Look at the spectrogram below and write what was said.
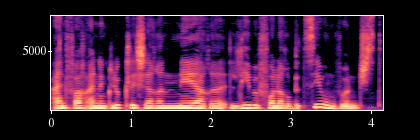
einfach eine glücklichere, nähere, liebevollere Beziehung wünschst,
